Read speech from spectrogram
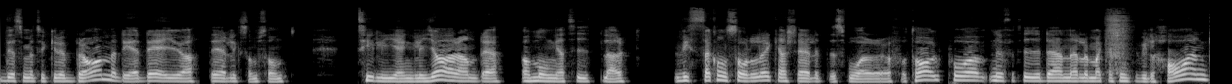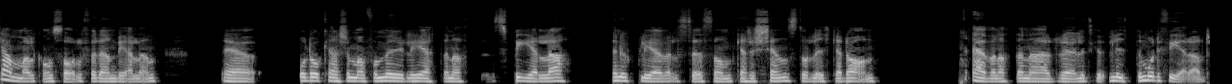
det som jag tycker är bra med det, det är ju att det är liksom sånt tillgängliggörande av många titlar. Vissa konsoler kanske är lite svårare att få tag på nu för tiden eller man kanske inte vill ha en gammal konsol för den delen. Eh, och då kanske man får möjligheten att spela en upplevelse som kanske känns då likadan. Även att den är eh, lite, lite modifierad.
